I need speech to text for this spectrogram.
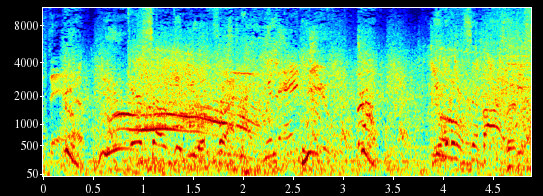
there. Guess I'll give you a fright. We'll end you. You won't survive this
